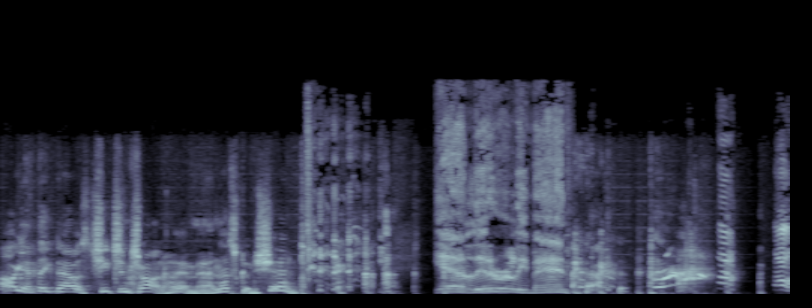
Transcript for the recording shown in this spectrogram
All oh, you think now is Cheech and Chong. Hey, man, that's good shit. yeah, literally, man. oh,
